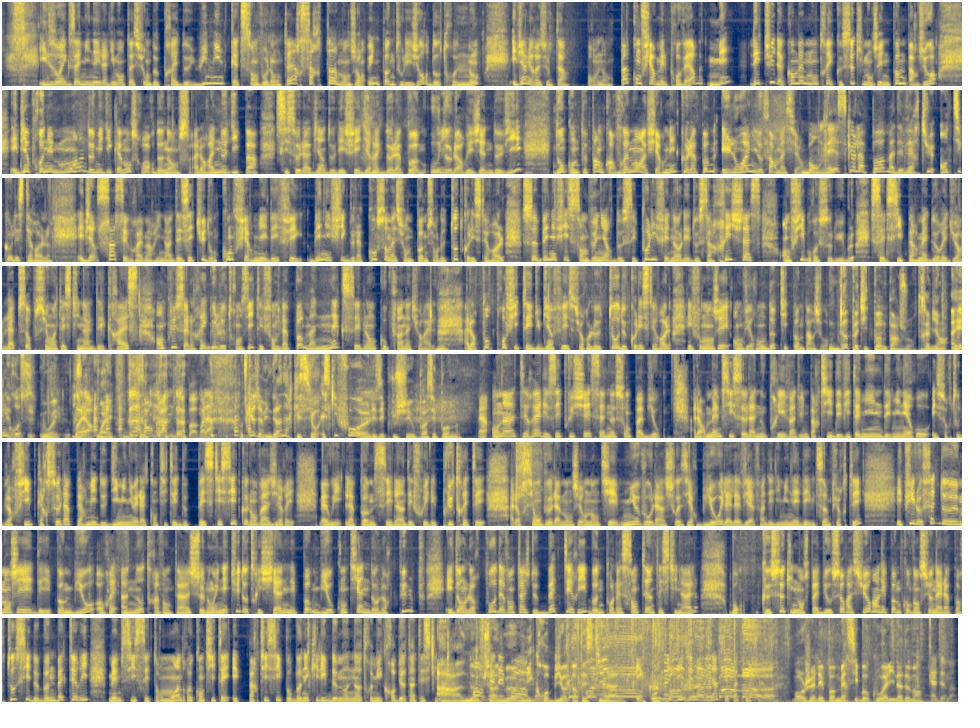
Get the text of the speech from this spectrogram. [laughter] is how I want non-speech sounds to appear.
Ils ont examiné l'alimentation de près de 8400 volontaires, certains mangeant une pomme tous les jours, d'autres Hmm. non. Eh bien, les résultats bon, n'ont pas confirmé le proverbe, mais l'étude a quand même montré que ceux qui mangeaient une pomme par jour eh bien, prenaient moins de médicaments sur ordonnance. Alors, elle ne dit pas si cela vient de l'effet direct de la pomme ou Oui. de leur hygiène de vie. Donc, on ne peut pas encore vraiment affirmer que la pomme éloigne le pharmacien. Bon, mais est-ce que la pomme a des vertus anti-cholestérol? Eh bien, ça, c'est vrai, Marina. Des études ont confirmé l'effet bénéfique de la consommation de pommes sur le taux de cholestérol. Ce bénéfice semble venir de ses polyphénols et de sa richesse en fibres solubles. Celles-ci permettent de réduire l'absorption intestinale des graisses. En plus, elles régulent le transit et font de la pomme un excellent coupe-fin naturel. Alors, pour profiter du bienfait sur le taux de cholestérol, il faut manger environ deux petites pommes par jour. Deux petites pommes par jour. Très bien. Ou une grosse. euh, ouais. Voilà. [laughs] Ouais. [laughs] 200 grammes de pommes. Voilà. En tout cas, j'avais une dernière question. Est-ce qu'il faut euh, les éplucher ou pas, ces pommes? Ben, on a intérêt à les éplucher si elles ne sont pas bio. Alors même si cela nous prive hein, d'une partie des vitamines, des minéraux et surtout de leurs fibres, car cela permet de diminuer la quantité de pesticides que l'on va ingérer. Ben oui, la pomme c'est l'un des fruits les plus traités. Alors si on veut la manger en entier, mieux vaut la choisir bio et la laver afin d'éliminer les impuretés. Et puis le fait de manger des pommes bio aurait un autre avantage. Selon une étude autrichienne, les pommes bio contiennent dans leur pulpe et dans leur peau davantage de bactéries bonnes pour la santé intestinale. Bon, que ceux qui ne mangent pas bio se rassurent, hein, les pommes conventionnelles apportent aussi de bonnes bactéries, même si c'est en moindre quantité et participent au bon équilibre de notre microbiote intestinal. Ah, le fameux microbiote intestinal. Et comme elle disait Marina, c'est pas trop cher. Manger des pommes. Merci beaucoup, Aline. À demain. À demain.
